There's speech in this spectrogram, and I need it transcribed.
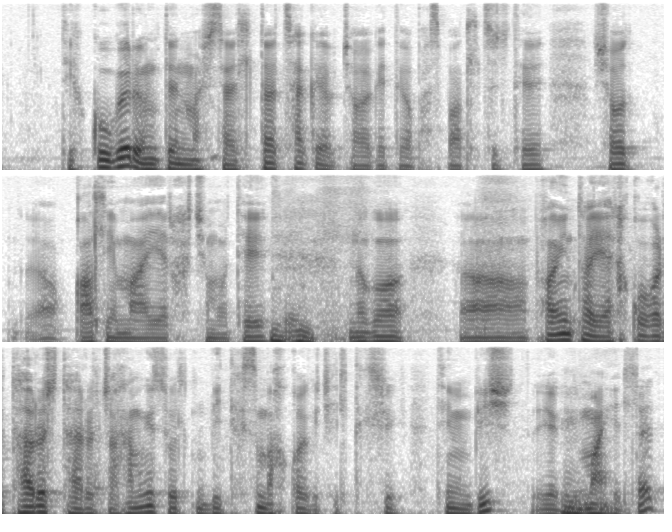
тэгхгүйгээр өмтөө маш соёлтой цаг явж байгаа гэдгээ бас бодолцож те шууд гол юм а ярих ч юм уу те нөгөө поинто ярихгүйгээр тойруулж байгаа хамгийн сүүлд нь би тэгсэн байхгүй гэж хэлдэг шиг тийм биш яг юм хэлээд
